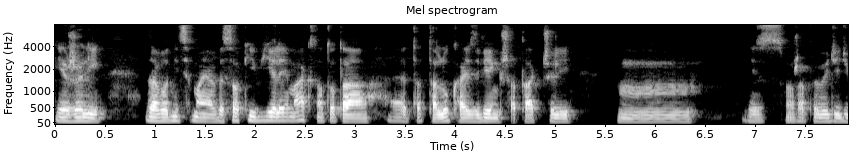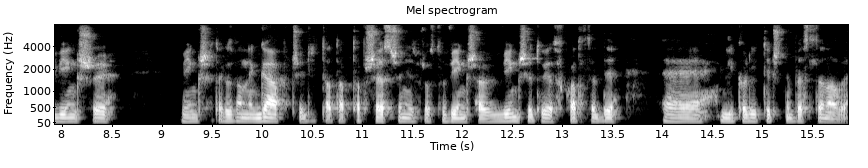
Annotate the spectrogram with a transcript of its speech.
Jeżeli zawodnicy mają wysoki VLA max, no to ta, ta, ta luka jest większa, tak? Czyli mm, jest, można powiedzieć, większy, większy tak zwany gap, czyli ta, ta, ta przestrzeń jest po prostu większa. Większy tu jest wkład wtedy e, glikolityczny beztlenowy.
